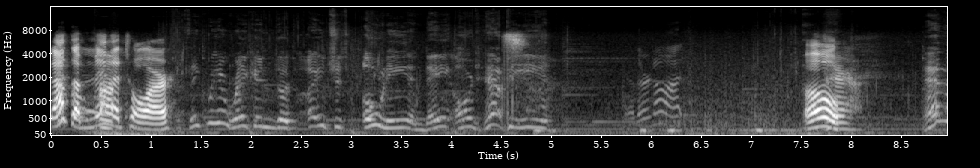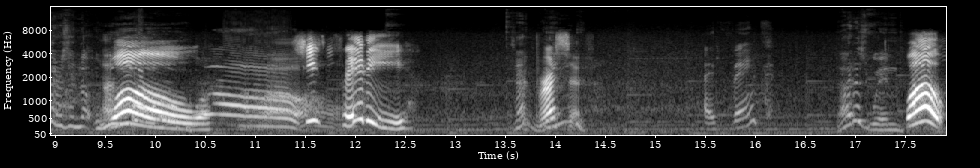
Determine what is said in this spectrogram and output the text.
that's a minotaur. I think we awakened the ancient Oni and they aren't happy. No, they're not. Oh, There. And there's another. whoa. Whoa. She's pretty. Impressive. Wind? I think. That is wind. Whoa!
